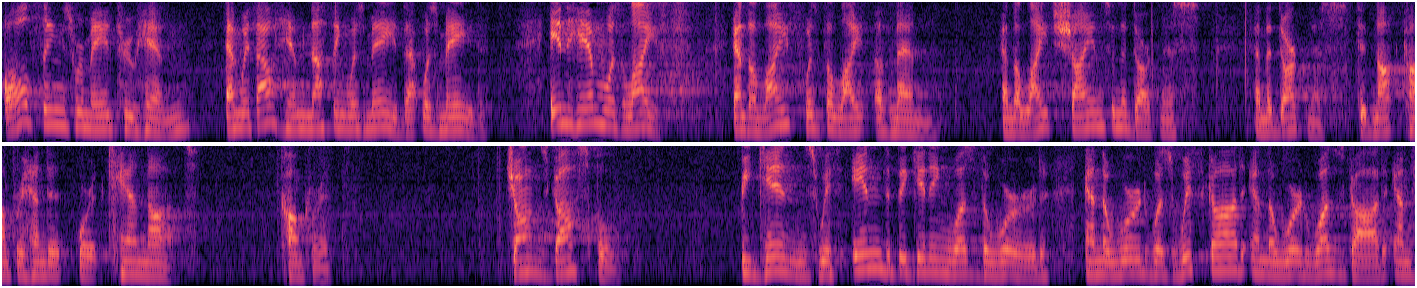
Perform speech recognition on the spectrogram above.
All things were made through him, and without him nothing was made that was made. In him was life, and the life was the light of men. And the light shines in the darkness, and the darkness did not comprehend it, or it cannot conquer it. John's gospel begins with In the beginning was the Word, and the Word was with God, and the Word was God, and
